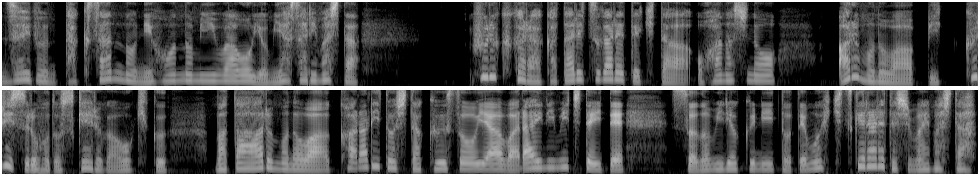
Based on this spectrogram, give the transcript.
随分たくさんの日本の民話を読み漁りました。古くから語り継がれてきたお話のあるものはびっくりするほどスケールが大きくまたあるものはからりとした空想や笑いに満ちていてその魅力にとても引きつけられてしまいました。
